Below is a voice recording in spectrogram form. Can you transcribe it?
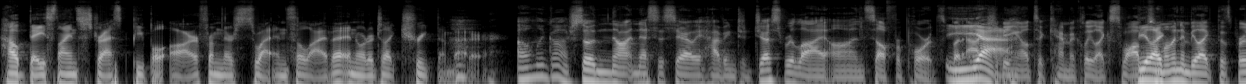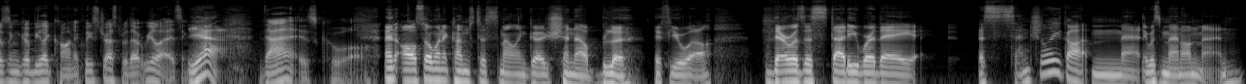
how baseline stressed people are from their sweat and saliva in order to like treat them better. Oh my gosh. So not necessarily having to just rely on self reports, but Yeah. actually being able to chemically like swab Be like- someone and be like, this person could be like chronically stressed without realizing. it. Yeah. That is cool. And also, when it comes to smelling good, Chanel Bleu, if you will, there was a study where they essentially got men. It was men on men.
